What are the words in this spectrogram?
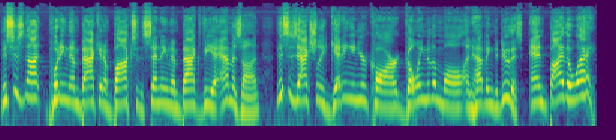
this is not putting them back in a box and sending them back via Amazon. This is actually getting in your car, going to the mall, and having to do this. And by the way,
